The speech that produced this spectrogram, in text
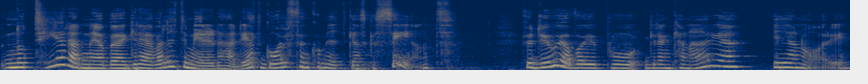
noterade när jag började gräva lite mer i det här, det är att golfen kom hit ganska sent. För du och jag var ju på Gran Canaria i januari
